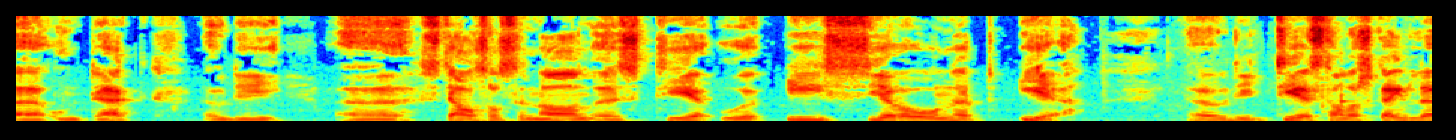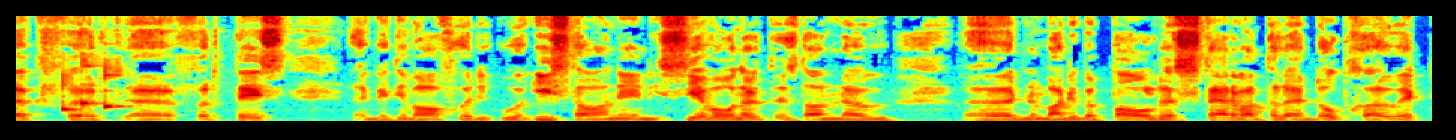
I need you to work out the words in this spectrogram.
uh ontdek. Nou die uh stelsel se naam is TOI 700E. Nou die T staan waarskynlik vir uh vir test. Ek weet nie waarvoor die OI staan nie en die 700 is dan nou uh maar die bepaalde ster wat hulle dopgehou het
